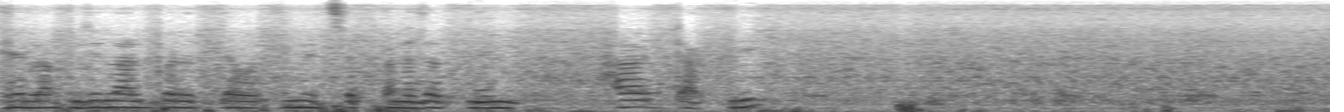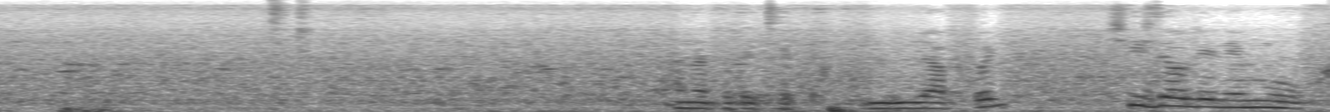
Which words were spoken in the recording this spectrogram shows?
ह्याला म्हणजे लाल परतल्यावरती मिरचटपणा जात नाही. हळद टाकली. आणि आता त्याच्यात आपण शिजवलेले मूग.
